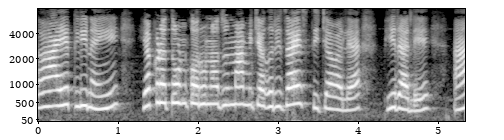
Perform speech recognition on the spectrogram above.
तर ऐकली नाही. इकडं तोंड करून अजून मामीच्या घरी जायच तिच्यावाल्या फिराले आ?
